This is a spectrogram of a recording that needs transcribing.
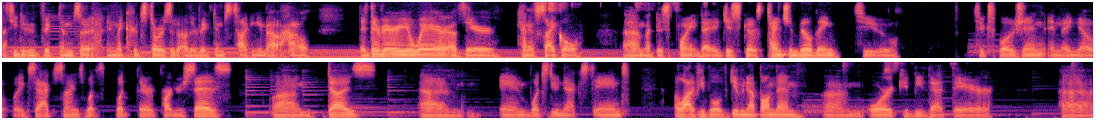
a few different victims uh, and like heard stories of other victims talking about how that they're very aware of their kind of cycle um, at this point that it just goes tension building to to explosion and they know exact signs what's what their partner says um, does um, and what to do next. And a lot of people have given up on them um, or it could be that they're uh,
